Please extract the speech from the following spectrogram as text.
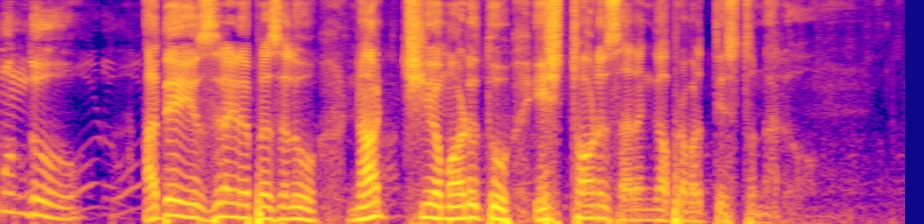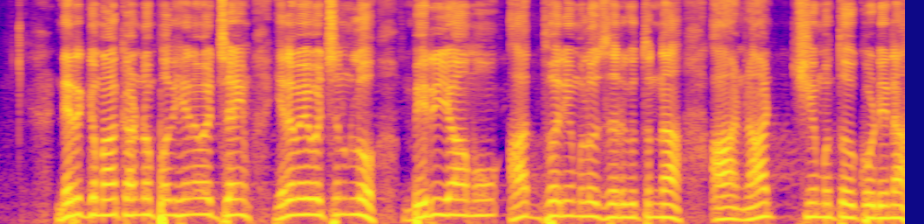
ముందు అదే ఇజ్రాయేల్ ప్రజలు నాట్యమాడుతూ ఇష్టానుసారంగా ప్రవర్తిస్తున్నారు. నిర్గమాకాండం పదిహేనవ అధ్యాయం ఇరవై వచనంలో మిరియాము ఆధ్వర్యంలో జరుగుతున్న ఆ నాట్యముతో కూడిన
